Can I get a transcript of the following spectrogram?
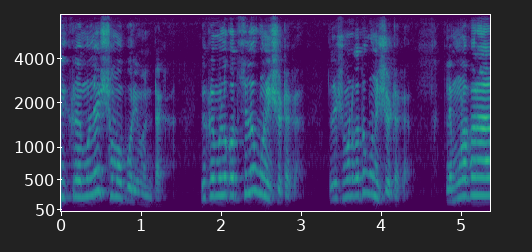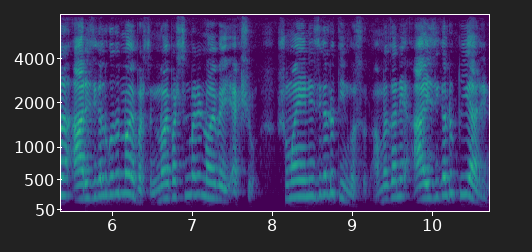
বিক্রয় মূল্যের সমপরিমাণ টাকা। বিক্রয় মূল্য কত ছিল? উনিশশো টাকা। তাহলে সমান কত? উনিশশো টাকা। তাহলে মুনাফার হার আর ইজিক্যাল কত? নয় পার্সেন্ট নয় পার্সেন্ট মানে নয় বাই একশো। সময় এন ইজিক্যাল টু তিন বছর। আমরা জানি I equal to P R N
